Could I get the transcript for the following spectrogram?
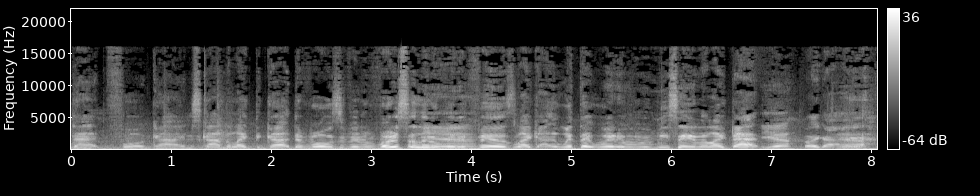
that for a guy. And it's kind of like the guy, the roles have been reversed a little bit. It feels like I, with that with, with me saying it like that. Yeah. Like, I, Yeah. ah,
